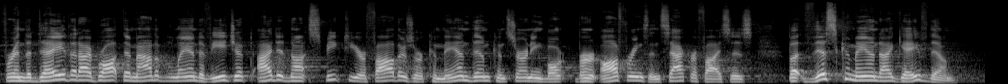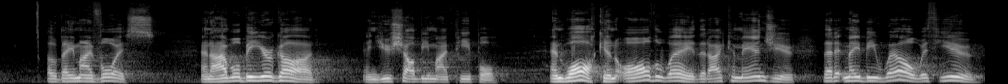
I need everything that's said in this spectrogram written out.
For in the day that I brought them out of the land of Egypt, I did not speak to your fathers or command them concerning burnt offerings and sacrifices, but this command I gave them Obey my voice, and I will be your God, and you shall be my people. And walk in all the way that I command you, that it may be well with you.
